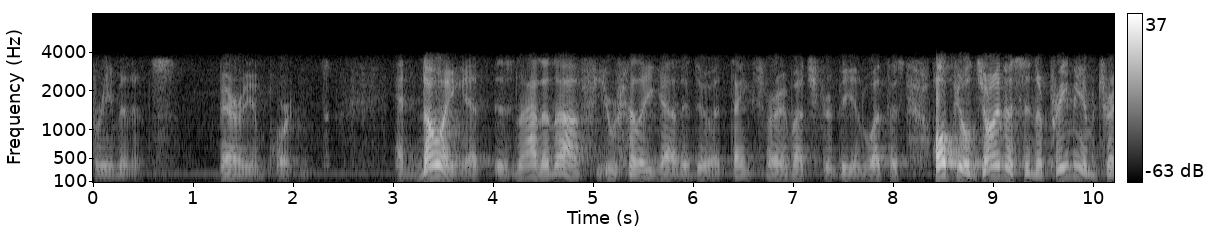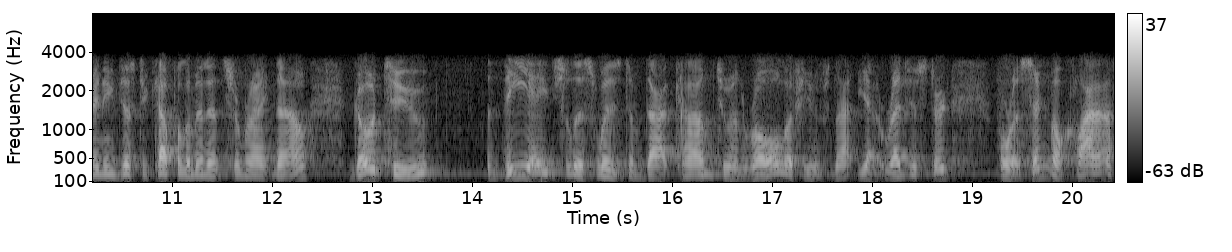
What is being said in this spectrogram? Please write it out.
3 minutes. Very important. And knowing it is not enough. You really got to do it. Thanks very much for being with us. Hope you'll join us in the premium training just a couple of minutes from right now. Go to theagelesswisdom.com to enroll if you've not yet registered for a single class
